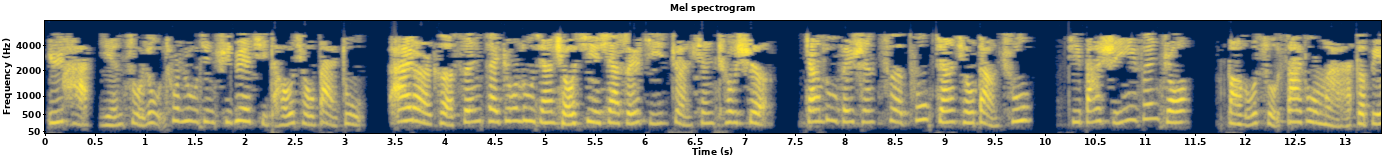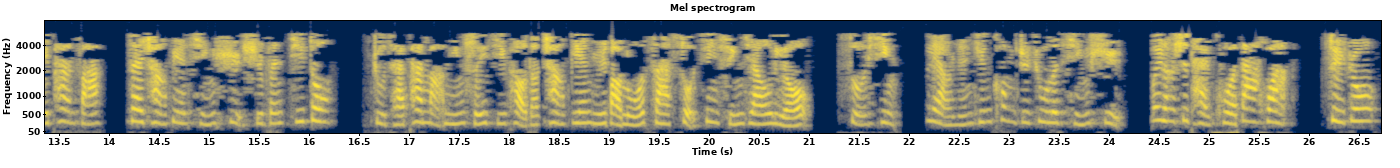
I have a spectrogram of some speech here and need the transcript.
于海沿左路突入禁区跃起头球摆渡。埃尔克森在中路将球卸下，随即转身抽射，张路飞身侧扑将球挡出。第八十一分钟，保罗索萨不满个别判罚，在场边情绪十分激动。主裁判马宁随即跑到场边与保罗萨所进行交流，所幸两人均控制住了情绪，未让事态扩大化。最终，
